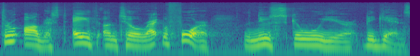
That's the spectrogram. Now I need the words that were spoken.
through August 8th until right before the new school year begins.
